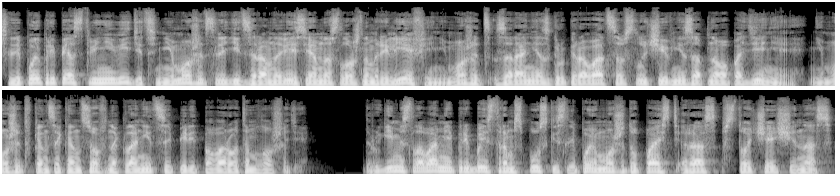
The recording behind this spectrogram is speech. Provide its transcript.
Слепой препятствий не видит, не может следить за равновесием на сложном рельефе, не может заранее сгруппироваться в случае внезапного падения, не может в конце концов наклониться перед поворотом лошади. Другими словами, при быстром спуске слепой может упасть раз в сто чаще нас.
